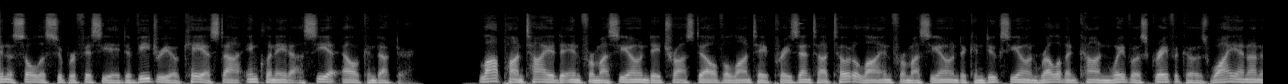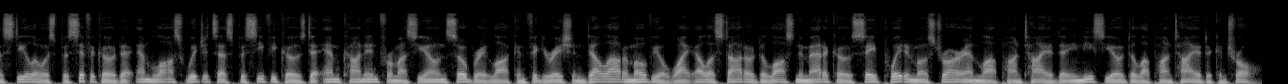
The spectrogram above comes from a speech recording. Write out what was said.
una sola superficie de vidrio que está inclinada hacia el conductor. La pantalla de información detrás del volante presenta toda la información de conducción relevant con nuevos gráficos y en un estilo específico de M. Los widgets específicos de M con información sobre la configuración del automóvil y el estado de los neumáticos se pueden mostrar en la pantalla de inicio de la pantalla de control.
